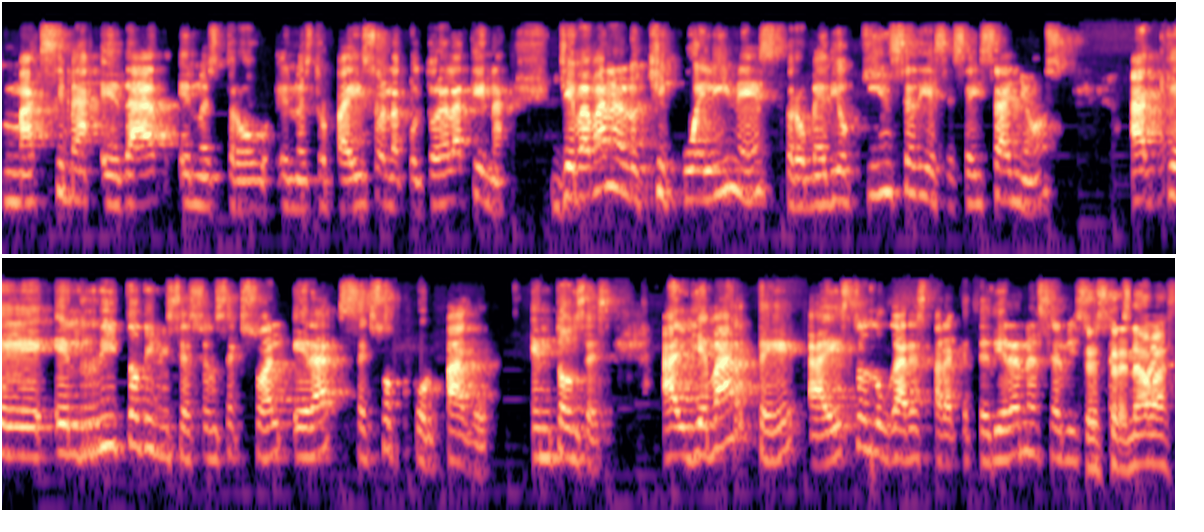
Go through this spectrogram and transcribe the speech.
máxima edad en nuestro, en nuestro país o en la cultura latina, llevaban a los chicuelines, promedio 15, 16 años, a que el rito de iniciación sexual era sexo por pago. Entonces, al llevarte a estos lugares para que te dieran el servicio. Te estrenabas.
